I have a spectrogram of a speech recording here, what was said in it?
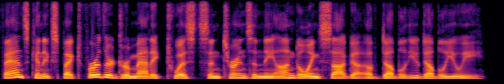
fans can expect further dramatic twists and turns in the ongoing saga of WWE.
